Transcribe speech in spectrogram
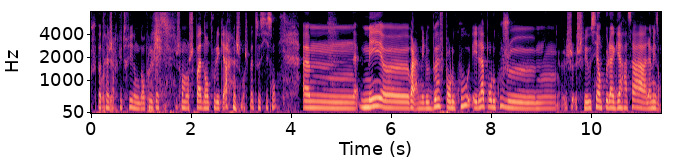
suis pas très charcuterie donc dans tous les cas je mange pas dans tous les cas. je mange pas de saucisson. Euh, mais euh, voilà mais le bœuf pour le coup et là pour le coup je, je je fais aussi un peu la guerre à ça à la maison.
